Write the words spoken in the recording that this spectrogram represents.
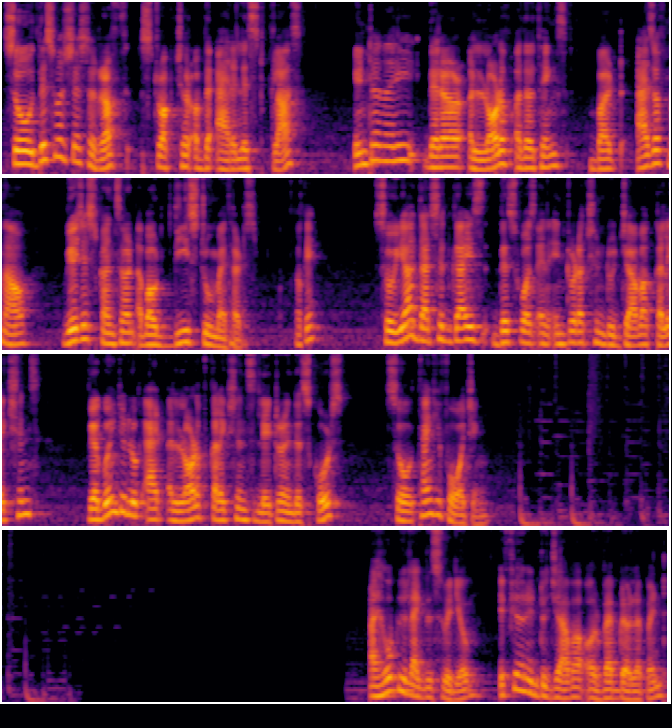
So this was just a rough structure of the ArrayList class. Internally, there are a lot of other things, but as of now, we're just concerned about these two methods. Okay. So yeah, that's it guys. This was an introduction to Java collections. We are going to look at a lot of collections later in this course. So thank you for watching. I hope you like this video. If you are into Java or web development,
